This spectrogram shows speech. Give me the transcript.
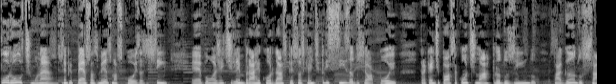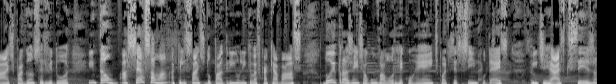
Por último, né? Sempre peço as mesmas coisas. Sim, é bom a gente lembrar, recordar as pessoas que a gente precisa do seu apoio para que a gente possa continuar produzindo, pagando o site, pagando o servidor. Então, acessa lá aquele site do Padrinho, o link vai ficar aqui abaixo. Doe pra gente algum valor recorrente, pode ser 5, 10, 20 reais que seja,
